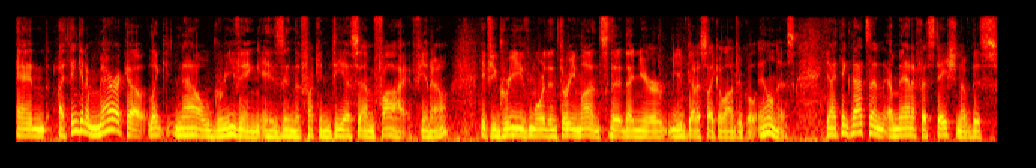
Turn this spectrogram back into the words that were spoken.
and I think in America, like now, grieving is in the fucking DSM five. You know, if you grieve more than three months, th- then you're you've got a psychological illness. Yeah, I think that's an, a manifestation of this.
